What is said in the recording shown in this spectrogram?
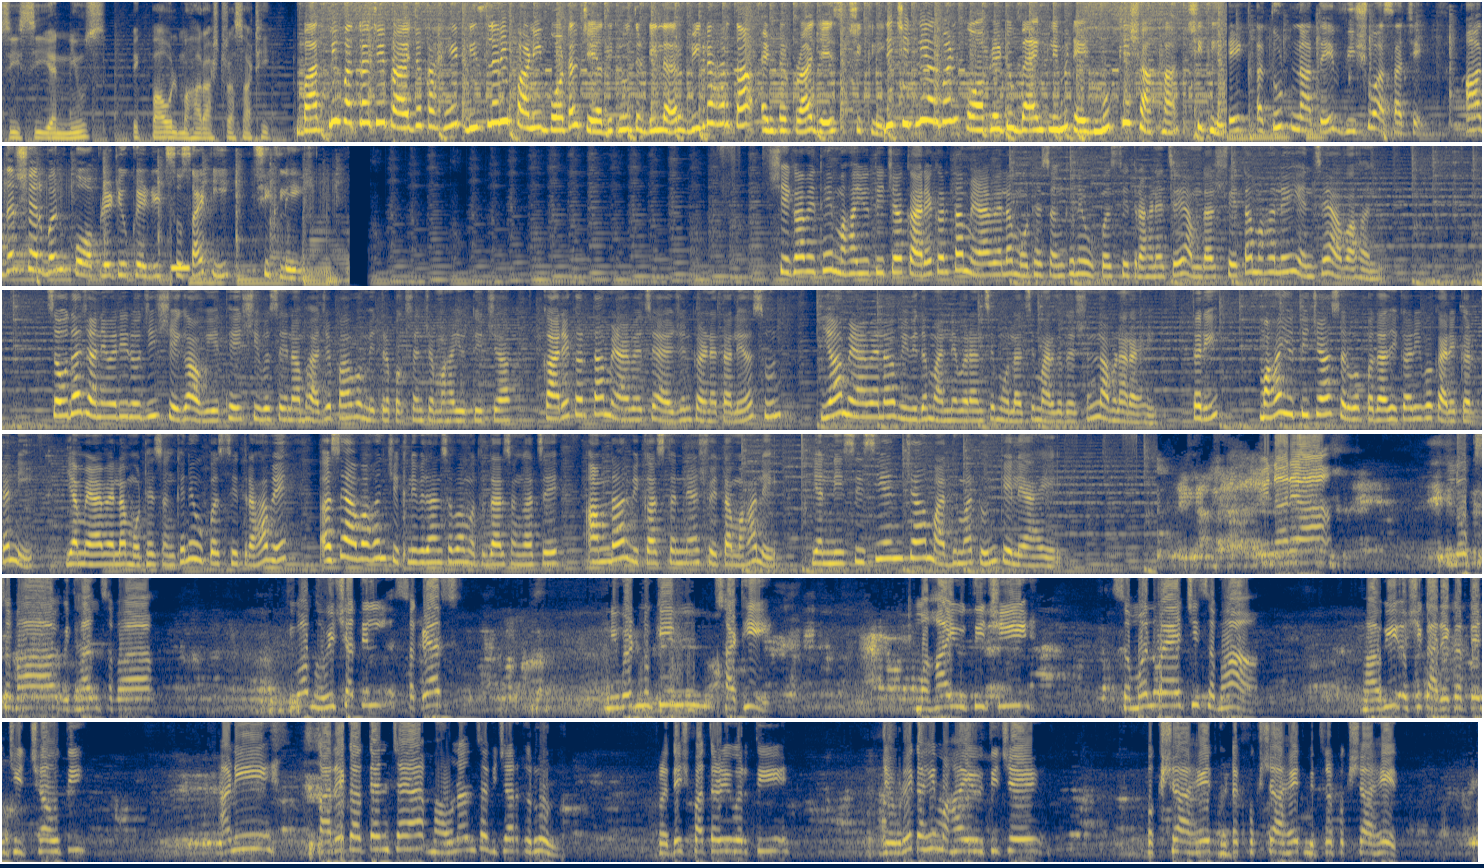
C C N news एक पाऊल महाराष्ट्रासाठी. बातमीपत्राचे प्रायोजक आहे बिस्लरी पाणी बॉटलचे अधिकृत dealer Vighnaharta enterprises Chikhli. The Chikhli urban cooperative bank limited मुख्य शाखा चिखली. एक अतूट नाते विश्वासाचे Adarsh urban cooperative credit society Chikhli. Shegaon येथे महायुतीच्या कार्यकर्ता मेळाव्याला मोठ्या संख्येने उपस्थित राहण्याचे आमदार श्वेता महाले यांचे आवाहन. चौदा जानेवारी रोजी शेगाव येथे शिवसेना भाजपा व मित्रपक्षांच्या महायुतीच्या कार्यकर्ता मेळाव्याचे आयोजन करण्यात आले असून या मेळाव्याला विविध मान्यवरांचे मोलाचे मार्गदर्शन लाभणार आहे. तरी महायुतीच्या सर्व पदाधिकारी व कार्यकर्त्यांनी या मेळाव्याला मोठ्या संख्येने उपस्थित राहावे असे आवाहन चिखली विधानसभा मतदारसंघाचे आमदार विकासकन्या श्वेता महाले यांनी सीसीएनच्या माध्यमातून केले आहे. येणाऱ्या लोकसभा विधानसभा किंवा भविष्यातील सगळ्याच निवडणुकींसाठी महायुतीची समन्वयाची सभा व्हावी अशी कार्यकर्त्यांची इच्छा होती. आणि कार्यकर्त्यांच्या भावनांचा विचार करून प्रदेश पातळीवरती जेवढे काही महायुतीचे पक्ष आहेत घटक पक्ष आहेत मित्रपक्ष आहेत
